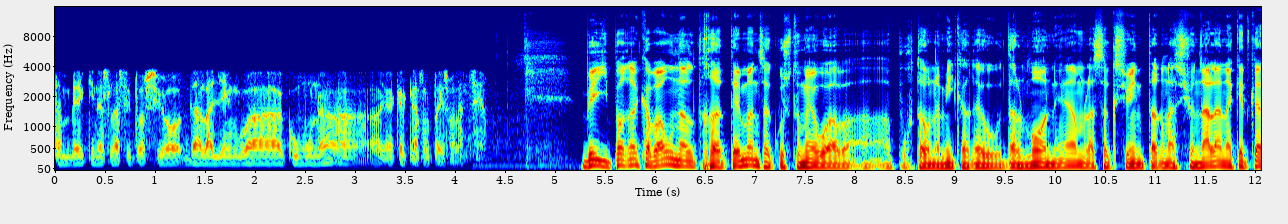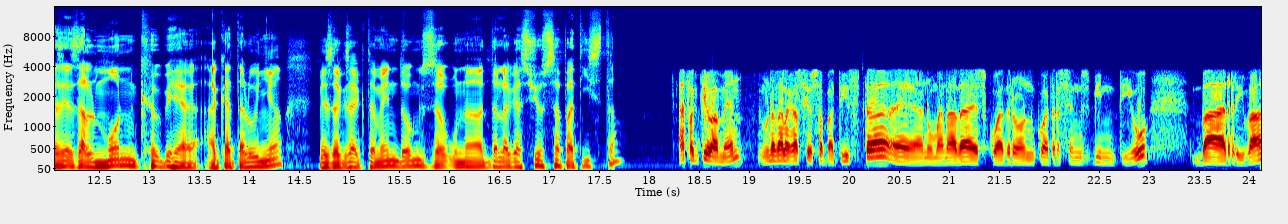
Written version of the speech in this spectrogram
també quina és la situació de la llengua comuna, en aquest cas al País Valencià. Bé, i per acabar, un altre tema, ens acostumeu a, a portar una mica arreu del món, eh, amb la secció internacional. En aquest cas és el món que ve a, a Catalunya, més exactament, doncs, una delegació zapatista? Efectivament, una delegació zapatista eh, anomenada Esquadron 421 va arribar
